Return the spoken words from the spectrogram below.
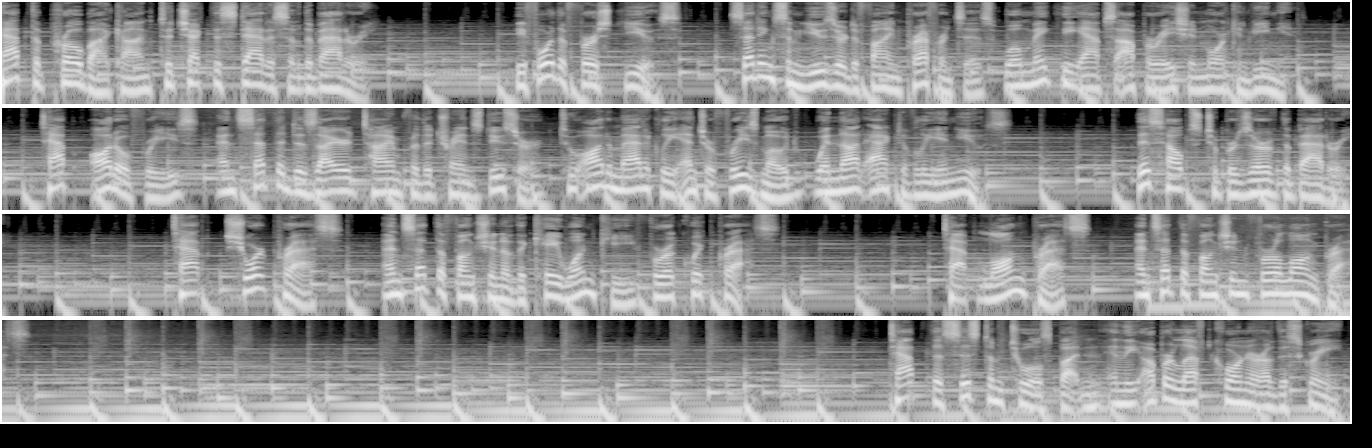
Tap the probe icon to check the status of the battery. Before the first use, setting some user-defined preferences will make the app's operation more convenient. Tap Auto Freeze and set the desired time for the transducer to automatically enter freeze mode when not actively in use. This helps to preserve the battery. Tap Short Press and set the function of the K1 key for a quick press. Tap Long Press and set the function for a long press. Tap the System Tools button in the upper left corner of the screen.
